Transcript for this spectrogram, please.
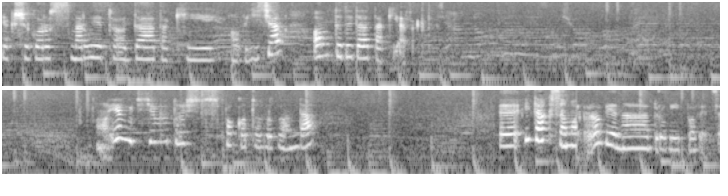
jak się go rozsmaruje, to da taki, o widzicie? On wtedy da taki efekt. O, jak widzicie, dość spoko to wygląda. Yy, I tak samo robię na drugiej powiece.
